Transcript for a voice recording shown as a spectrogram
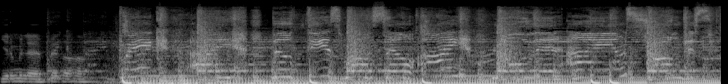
Yirmi LP daha. I built these walls, now I know that I am strong just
